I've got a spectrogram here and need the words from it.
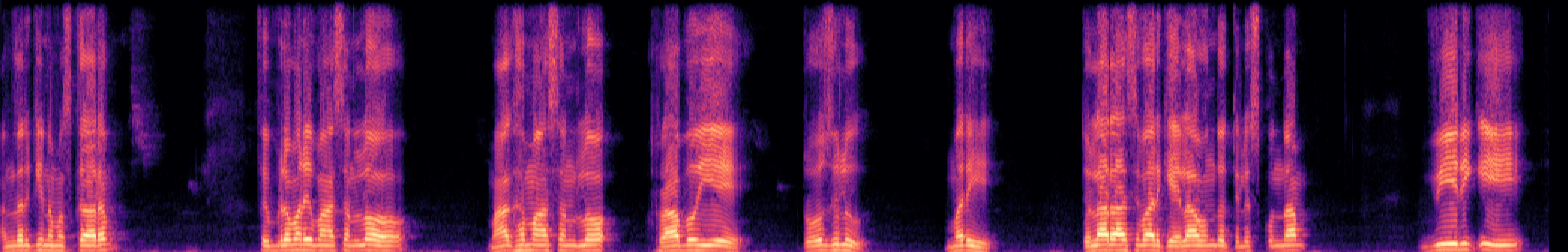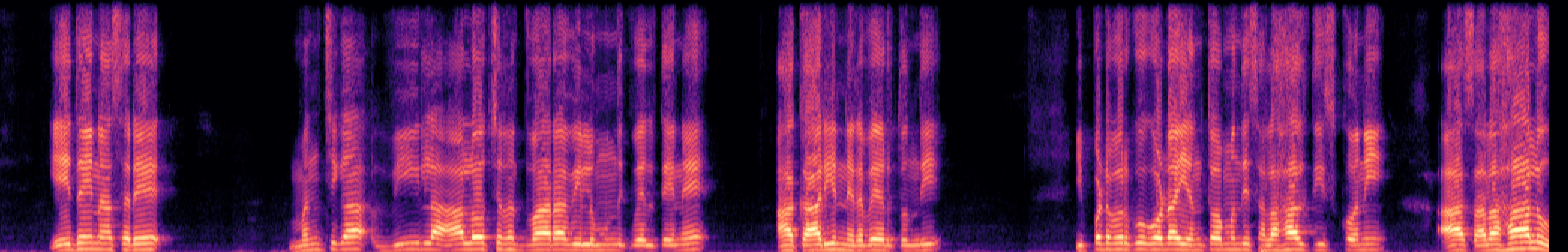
అందరికీ నమస్కారం. ఫిబ్రవరి మాసంలో మాఘమాసంలో రాబోయే రోజులు మరి తులారాశి వారికి ఎలా ఉందో తెలుసుకుందాం. వీరికి ఏదైనా సరే మంచిగా వీళ్ళ ఆలోచన ద్వారా వీళ్ళు ముందుకు వెళ్తేనే ఆ కార్యం నెరవేరుతుంది. ఇప్పటి వరకు కూడా ఎంతోమంది సలహాలు తీసుకొని ఆ సలహాలు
